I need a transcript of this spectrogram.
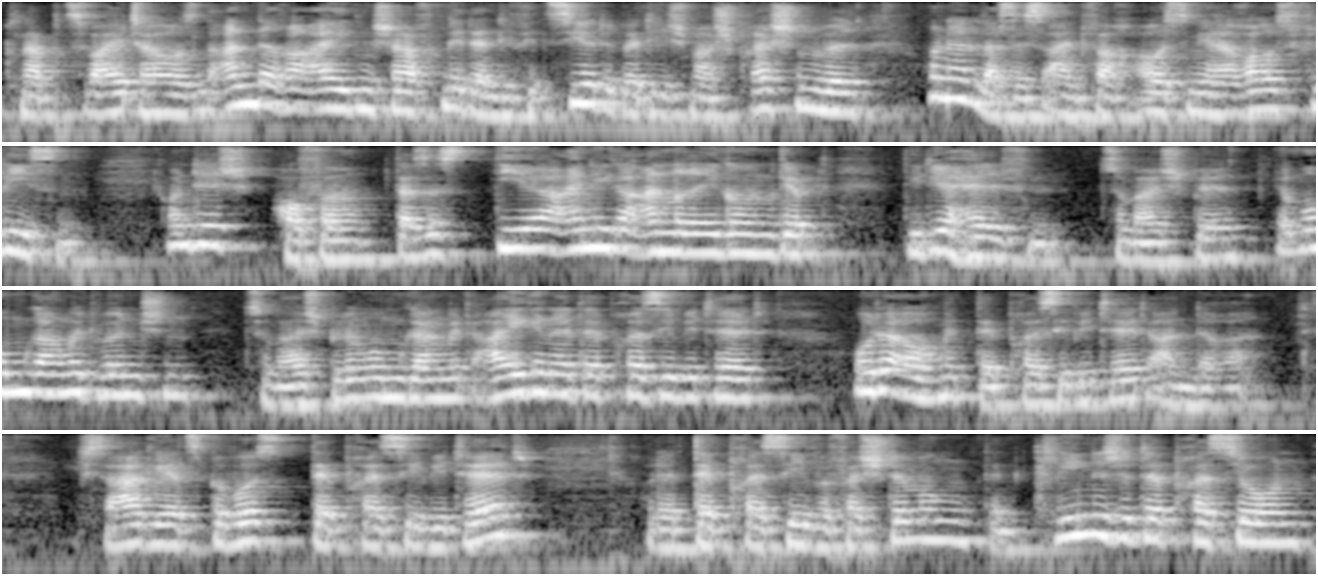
knapp 2000 andere Eigenschaften identifiziert, über die ich mal sprechen will, und dann lass es einfach aus mir heraus fließen. Und ich hoffe, dass es dir einige Anregungen gibt, die dir helfen, zum Beispiel im Umgang mit Wünschen, zum Beispiel im Umgang mit eigener Depressivität oder auch mit Depressivität anderer. Ich sage jetzt bewusst Depressivität oder depressive Verstimmung, denn klinische Depression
